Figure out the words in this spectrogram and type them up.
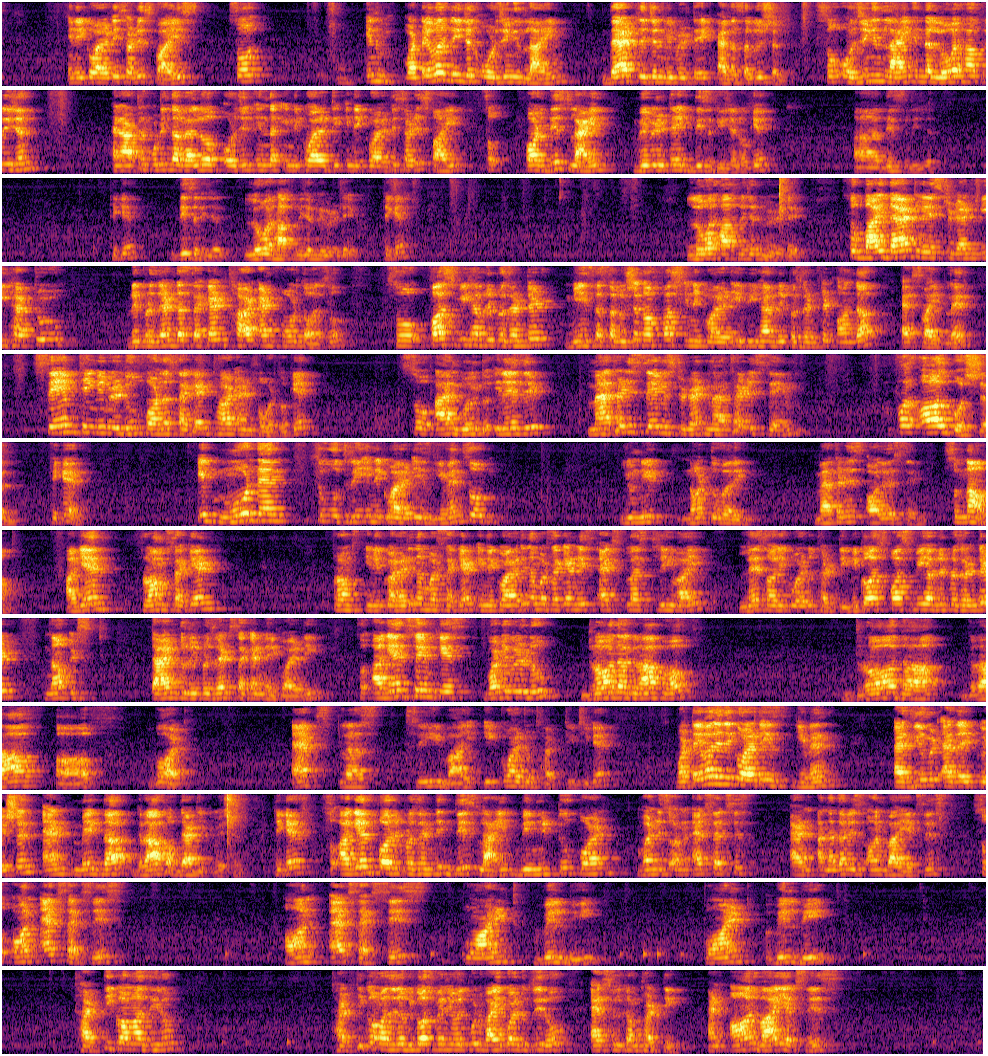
inequality satisfies so in whatever region origin is lying that region we will take as a solution. So origin is lying in the lower half region and after putting the value of origin in the inequality inequality satisfied for this line we will take this region okay uh, this region ठीक है this region lower half region we will take ठीक है lower half region we will take so by that way student we have to represent the second third and fourth also so first we have represented means the solution of first inequality we have represented on the xy plane same thing we will do for the second third and fourth okay so i am going to erase it method is same student method is same for all question ठीक है if more than two three inequality is given so you need not to worry method is always same so now again from second from inequality number second inequality number second is x plus 3y less or equal to 30 because first we have represented now it's time to represent second inequality so again same case what you will do draw the graph of draw the graph of what x plus 3y equal to 30 ठीक है whatever inequality is given assume it as a equation and make the graph of that equation ठीक है so again for representing this line we need two point one is on x axis and another is on Y axis so on x axis on x axis point will be point will be 30 comma 0 30 comma 0 because when you will put y equal to 0 x will come 30 and on y axis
